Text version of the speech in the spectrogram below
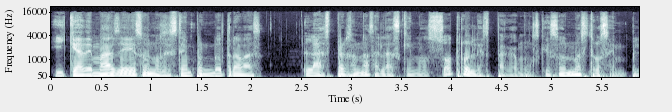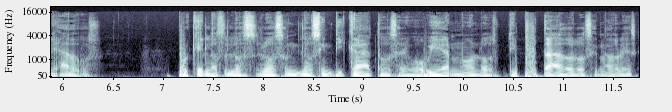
y que además de eso nos estén poniendo trabas las personas a las que nosotros les pagamos, que son nuestros empleados. Porque los, los, los, los sindicatos, el gobierno, los diputados, los senadores,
